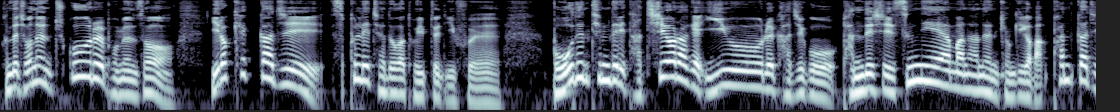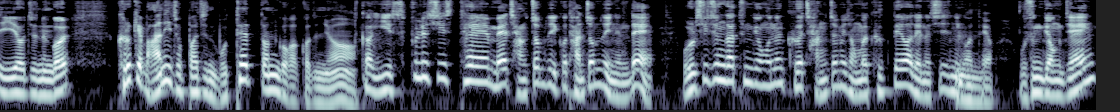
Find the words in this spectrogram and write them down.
근데 저는 축구를 보면서 이렇게까지 스플릿 제도가 도입된 이후에 모든 팀들이 다 치열하게 이유를 가지고 반드시 승리해야만 하는 경기가 막판까지 이어지는 걸 그렇게 많이 접하지는 못했던 것 같거든요. 그러니까 이 스플릿 시스템의 장점도 있고 단점도 있는데 올 시즌 같은 경우는 그 장점이 정말 극대화되는 시즌인 것 같아요. 우승 경쟁,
